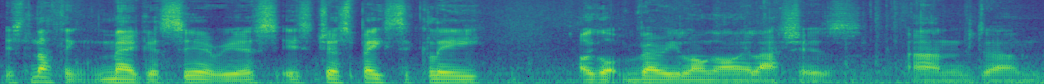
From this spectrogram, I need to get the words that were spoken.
It's nothing mega serious. It's just basically I got very long eyelashes, and um,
